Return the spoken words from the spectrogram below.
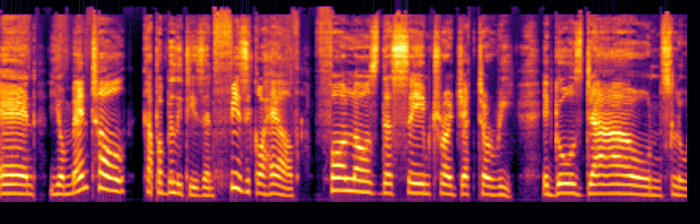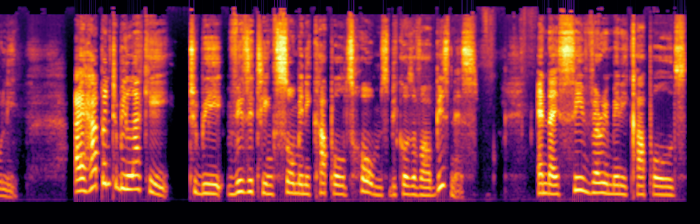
and your mental capabilities and physical health follows the same trajectory. It goes down slowly. I happen to be lucky to be visiting so many couples' homes because of our business. And I see very many couples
